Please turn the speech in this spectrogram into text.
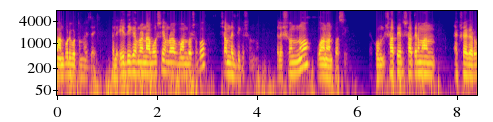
মান পরিবর্তন হয়ে যায়। তাহলে এই দিকে আমরা না বসে আমরা মান বসাবো, সামনের দিকে শূন্য। তাহলে শূন্য ওয়ান ওয়ান পাচ্ছি এখন সাতের সাতের মান একশো এগারো।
